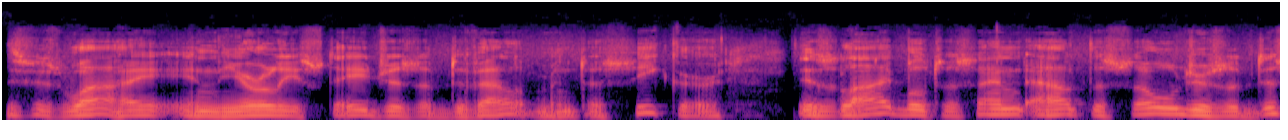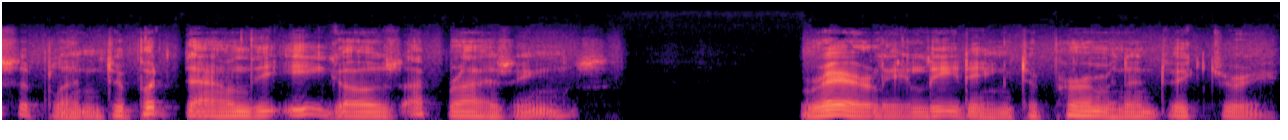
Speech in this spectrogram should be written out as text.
This is why, in the early stages of development, a seeker is liable to send out the soldiers of discipline to put down the ego's uprisings, rarely leading to permanent victory.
